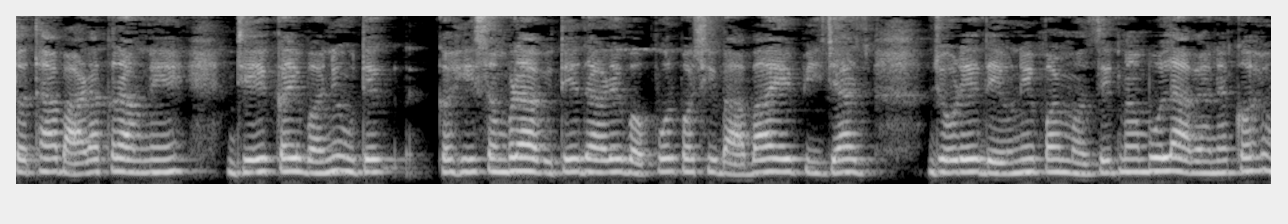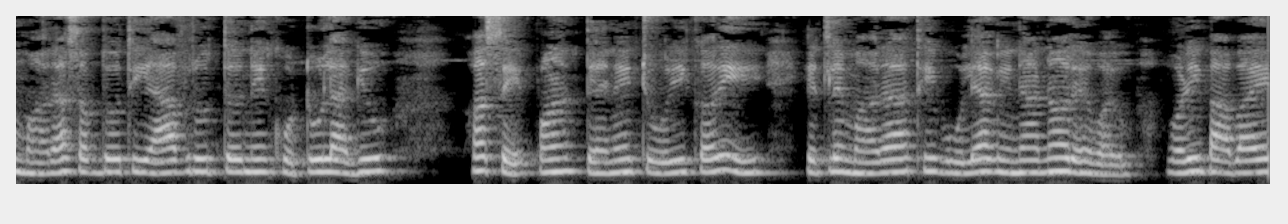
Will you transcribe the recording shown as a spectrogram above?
તથા બાળકરામને જે કંઈ બન્યું તે કહી સંભળાવી તે દાડે બપોર પછી બાબાએ બીજા જોડે દેવને પણ મસ્જિદમાં બોલાવ્યા અને કહ્યું, મારા શબ્દોથી આ વૃદ્ધને ખોટું લાગ્યું હશે, પણ તેને ચોરી કરી એટલે મારાથી બોલ્યા વિના ન રહેવાયું. વળી બાબાએ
